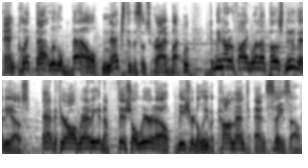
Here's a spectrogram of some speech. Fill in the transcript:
and click that little bell next to the subscribe button to be notified when I post new videos. And if you're already an official weirdo, be sure to leave a comment and say so.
